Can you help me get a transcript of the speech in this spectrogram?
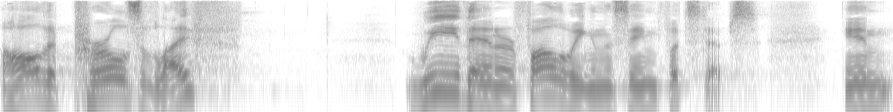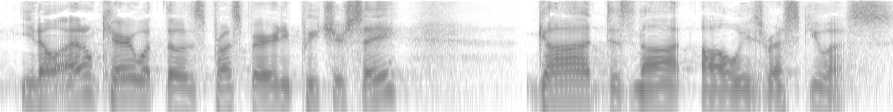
all the pearls of life, we then are following in the same footsteps. And, you know, I don't care what those prosperity preachers say. God does not always rescue us.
